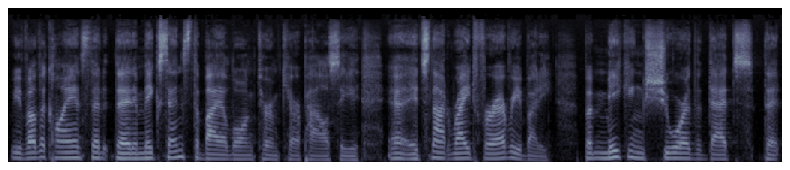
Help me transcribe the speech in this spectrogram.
we have other clients that, that it makes sense to buy a long term care policy. Uh, it's not right for everybody, but making sure that that's that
